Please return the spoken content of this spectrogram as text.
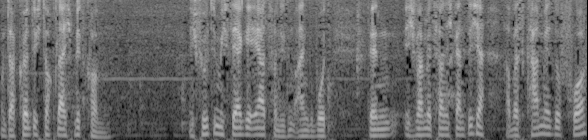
Und da könnte ich doch gleich mitkommen. Ich fühlte mich sehr geehrt von diesem Angebot, denn ich war mir zwar nicht ganz sicher, aber es kam mir so vor,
